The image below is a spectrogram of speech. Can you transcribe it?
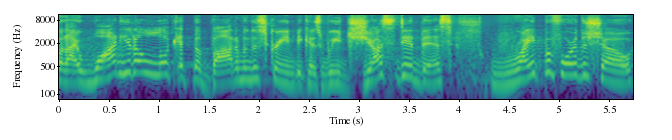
but I want you to look at the bottom of the screen because we just did this right before the show.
